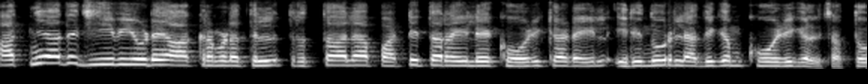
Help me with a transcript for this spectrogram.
അജ്ഞാത ജീവിയുടെ ആക്രമണത്തിൽ തൃത്താല പട്ടിത്തറയിലെ കോഴിക്കടയിൽ ഇരുന്നൂറിലധികം കോഴികൾ ചത്തു.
